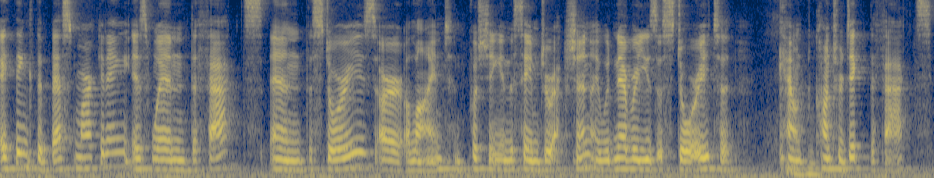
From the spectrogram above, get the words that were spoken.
I think the best marketing is when the facts and the stories are aligned and pushing in the same direction. I would never use a story to count, mm-hmm. contradict the facts.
